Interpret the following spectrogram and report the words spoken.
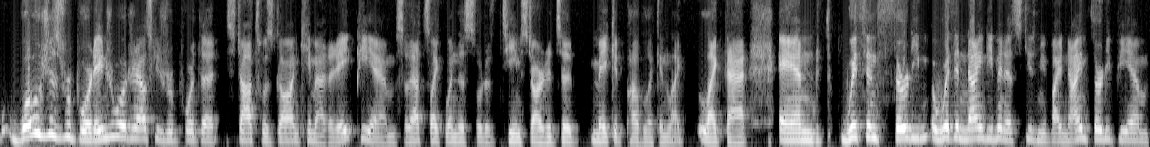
Woj's report, Andrew Wojnarowski's report that Stotts was gone came out at 8 p.m. So that's like when this sort of team started to make it public and like like that. And within 30, within 90 minutes, excuse me, by 9:30 p.m.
